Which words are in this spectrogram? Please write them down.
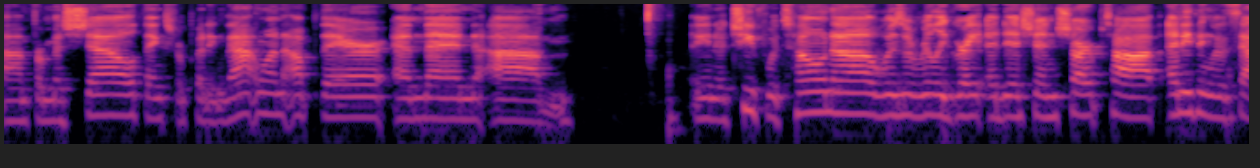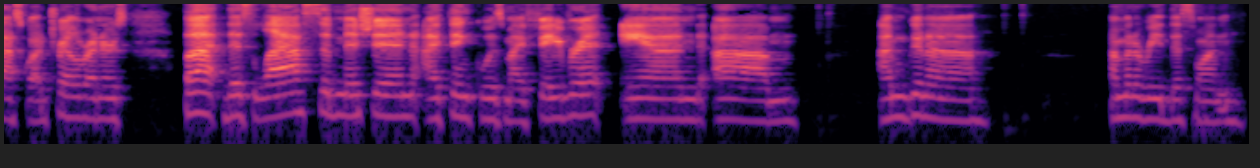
um, from Michelle. Thanks for putting that one up there. And then, um, you know, Chief Watona was a really great addition. Sharp Top, anything with Sasquatch Trail Runners. But this last submission, I think, was my favorite, and um, I'm gonna, I'm gonna read this one.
